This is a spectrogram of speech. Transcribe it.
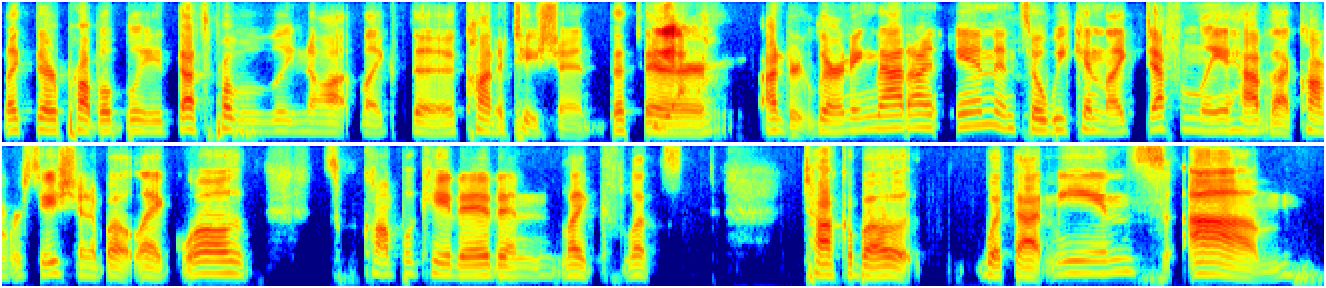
like they're probably that's probably not like the connotation that they're under learning that on- in and so we can like definitely have that conversation about like well it's complicated and like let's talk about what that means um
